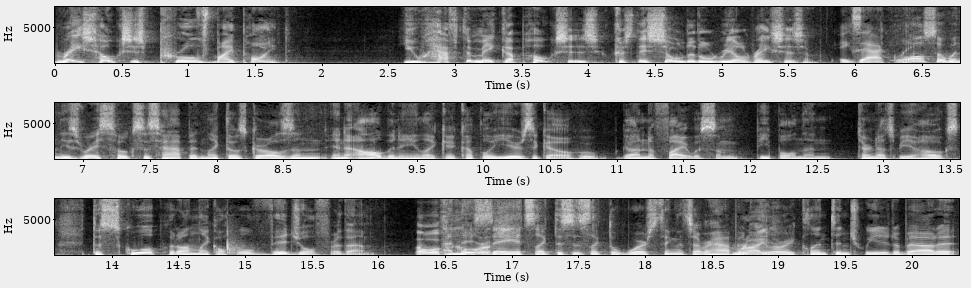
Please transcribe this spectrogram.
Race hoaxes prove my point. You have to make up hoaxes because there's so little real racism. Exactly. Also, when these race hoaxes happen, like those girls in, in Albany, like a couple of years ago, who got in a fight with some people and then turned out to be a hoax, the school put on like a whole vigil for them. Oh, of and course. And they say it's like this is like the worst thing that's ever happened. Right. Hillary Clinton tweeted about it.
